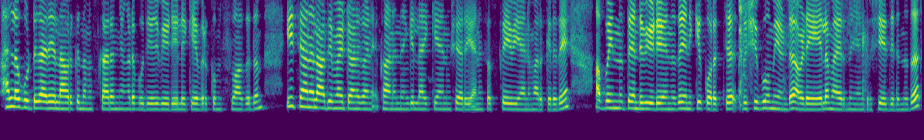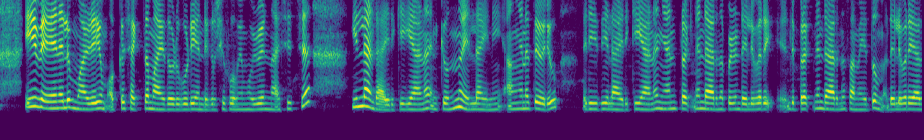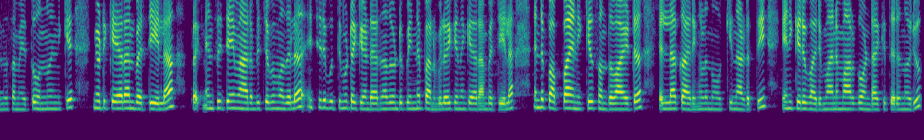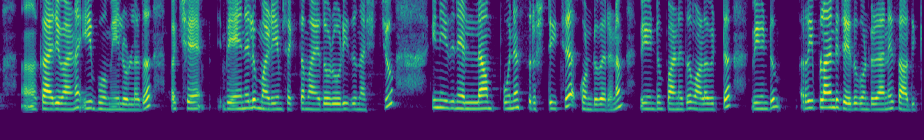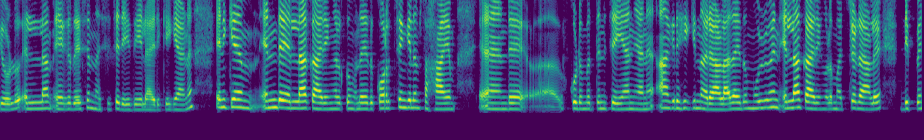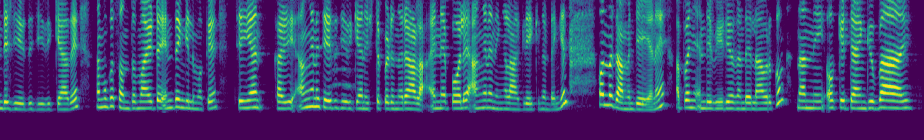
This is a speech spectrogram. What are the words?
Hello കൂട്ടുകാരെ എല്ലാവർക്കും നമസ്കാരം. ഞങ്ങളുടെ പുതിയൊരു വീഡിയോയിലേക്ക് ഏവർക്കും സ്വാഗതം. ഈ ചാനൽ ആദ്യമായിട്ടാണ് കാണി- കാണുന്നതെങ്കിൽ ലൈക്ക് ചെയ്യാനും ഷെയർ ചെയ്യാനും സബ്സ്ക്രൈബ് ചെയ്യാനും മറക്കരുതേ. അപ്പോൾ ഇന്നത്തെ എന്റെ വീഡിയോ എന്നത് എനിക്ക് കുറച്ച് കൃഷിഭൂമിയുണ്ട്. അവിടെ ഏലമായിരുന്നു ഞാൻ കൃഷി ചെയ്തിരുന്നത്. ഈ വേനലും മഴയും ഒക്കെ ശക്തമായതോടുകൂടി എന്റെ കൃഷിഭൂമി മുഴുവൻ നശിച്ച് ഇല്ലാണ്ടായിരിക്കുകയാണ്. എനിക്കൊന്നുമില്ല ഇനി അങ്ങനത്തെ ഒരു രീതിയിലായിരിക്കുകയാണ്. ഞാൻ പ്രഗ്നന്റ് ആയിരുന്നപ്പോഴും ഡെലിവറി പ്രഗ്നന്റ് ആയിരുന്ന സമയത്തും ഡെലിവറി ആയിരുന്ന സമയത്തും ഒന്നും എനിക്ക് ഇങ്ങോട്ട് കയറാൻ പറ്റിയില്ല. പ്രഗ്നൻസി ടൈം ആരംഭിച്ചപ്പോൾ മുതൽ ഇച്ചിരി ബുദ്ധിമുട്ടൊക്കെ ഉണ്ടായിരുന്നു. അതുകൊണ്ട് പിന്നെ പറമ്പിലേക്കൊന്നും കയറാൻ പറ്റിയില്ല. എന്റെ പപ്പ എനിക്ക് സ്വന്തമായിട്ട് എല്ലാ കാര്യങ്ങളും നോക്കി നടത്തി എനിക്കൊരു വരുമാന മാർഗം ഉണ്ടാക്കി തരുന്ന ഒരു കാര്യമാണ് ഈ ഭൂമിയിലുള്ളത്. പക്ഷേ വേനലും മഴയും ശക്തമായതോടുകൂടി ഇത് നശിച്ചു. ഇനി ഇതിനെല്ലാം പുനഃസൃഷ്ടിച്ച് കൊണ്ടുവരണം. വീണ്ടും പണിത് വളവിട്ട് വീണ്ടും റീപ്ലാന്റ് ചെയ്ത് കൊണ്ടുവരാനേ സാധിക്കുകയുള്ളൂ. എല്ലാം ഏകദേശം നശിച്ച രീതിയിലായിരിക്കുകയാണ്. എനിക്ക് എന്റെ എല്ലാ കാര്യങ്ങൾക്കും അതായത് കുറച്ചെങ്കിലും സഹായം എന്റെ കുടുംബത്തിന് ചെയ്യാൻ ഞാൻ ആഗ്രഹിക്കുന്ന ഒരാൾ അതായത് മുഴുവൻ എല്ലാ കാര്യങ്ങളും മറ്റൊരാളെ ഡിപ്പെൻഡ് ചെയ്ത് ജീവിക്കാതെ നമുക്ക് സ്വന്തമായിട്ട് എന്തെങ്കിലുമൊക്കെ ചെയ്യാൻ കഴി അങ്ങനെ ചെയ്ത് ജീവിക്കാൻ ഇഷ്ടപ്പെടുന്ന ഒരാളാണ് എന്നെപ്പോലെ അങ്ങനെ നിങ്ങൾ ആഗ്രഹിക്കുന്നുണ്ടെങ്കിൽ ഒന്ന് കമന്റ് ചെയ്യണേ. അപ്പം എന്റെ വീഡിയോ കണ്ട എല്ലാവർക്കും നന്ദി. Okay thank you by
